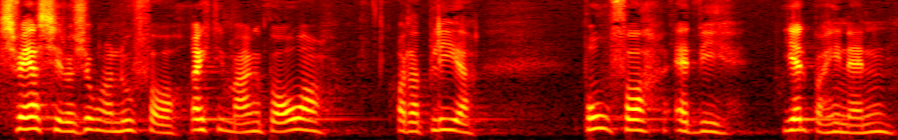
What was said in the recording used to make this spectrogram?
svære situationer nu for rigtig mange borgere, og der bliver brug for, at vi hjælper hinanden.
